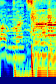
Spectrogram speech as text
got my time.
